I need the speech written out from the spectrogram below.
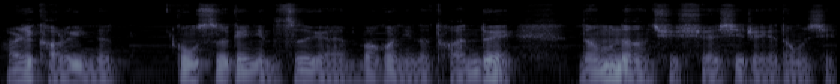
而且考虑你的。公司给你的资源，包括你的团队，能不能去学习这些东西，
